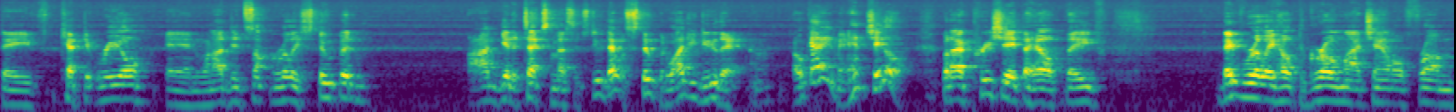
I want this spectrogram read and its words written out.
They've kept it real. And when I did something really stupid, I'd get a text message, dude, that was stupid. Why'd you do that? Okay, man, chill. But I appreciate the help. They've they've really helped grow my channel from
